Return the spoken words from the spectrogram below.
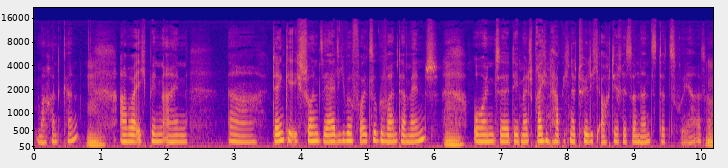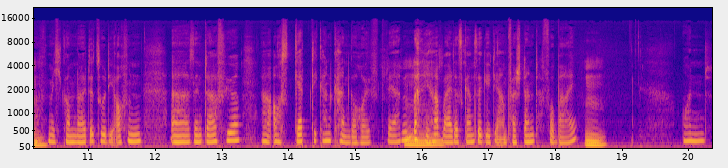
machen kann. Mhm. Aber ich bin ein, äh, denke ich, schon sehr liebevoll zugewandter Mensch. Mhm. Und äh, dementsprechend habe ich natürlich auch die Resonanz dazu. Ja? Also mhm. für mich kommen Leute zu, die offen äh, sind dafür. Äh, auch Skeptikern kann geholfen werden, mhm. ja, weil das Ganze geht ja am Verstand vorbei. Mhm. Und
